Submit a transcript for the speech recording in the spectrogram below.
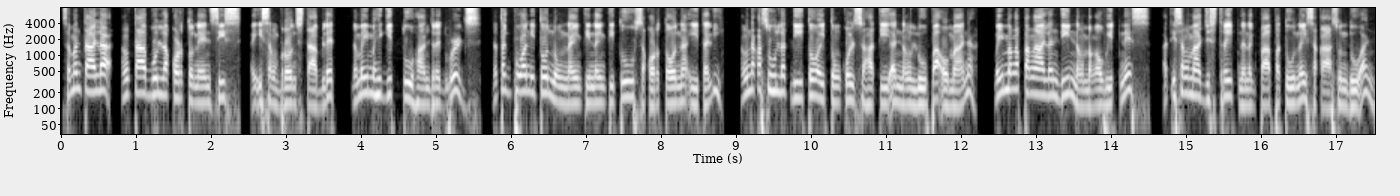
Samantala, ang Tabula Cortonensis ay isang bronze tablet na may mahigit 200 words. Natagpuan ito noong 1992 sa Cortona, Italy. Ang nakasulat dito ay tungkol sa hatian ng lupa o mana. May mga pangalan din ng mga witness at isang magistrate na nagpapatunay sa kasunduan.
